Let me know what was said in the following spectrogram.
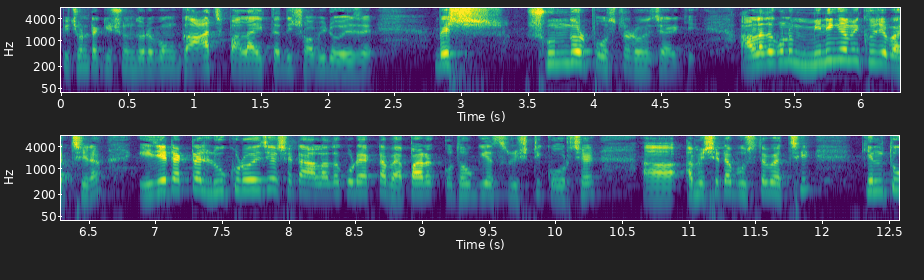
পিছনটা কি সুন্দর এবং গাছপালা ইত্যাদি সবই রয়েছে। বেশ সুন্দর পোস্টার রয়েছে আর কি। আলাদা কোনো মিনিং আমি খুঁজে পাচ্ছি না। এই যেটা একটা লুক রয়েছে, সেটা আলাদা করে একটা ব্যাপার কোথাও গিয়ে সৃষ্টি করছে আমি সেটা বুঝতে পারছি। কিন্তু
